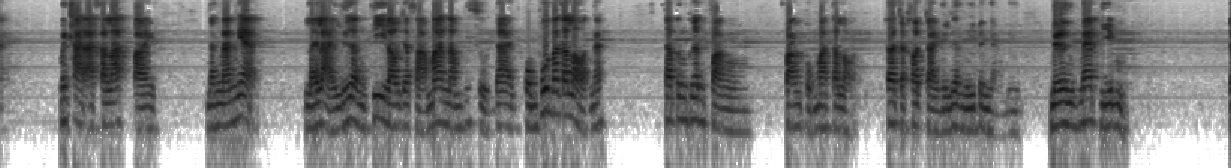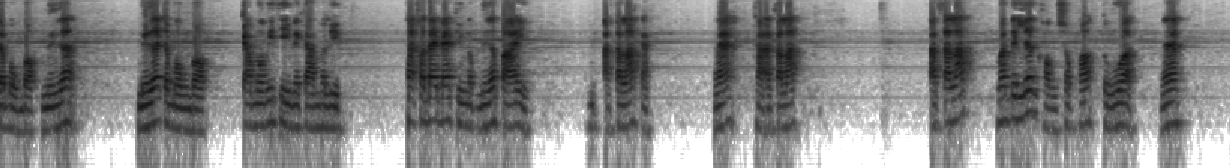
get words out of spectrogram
มันขาดอัตลักษณ์ไป ดังนั้นเนี่ย หลาย ๆ เรื่องที่เราจะสามารถนำพิสูจน์ได้ ผมพูดมาตลอดนะ ถ้าเพื่อนๆฟังฟังผมมาตลอด ก็จะเข้าใจในเรื่องนี้เป็นอย่างดีหนึ่งแม่พิมพ์ จะบ่งบอกเนื้อ เนื้อจะบ่งบอกกรรมวิธีในการผลิต ถ้าเขาได้แม่พิมพ์กับเนื้อไป อัตลักษณ์อะนะขาดอัตลักษณ์ อัตลักษณ์มันเป็นเรื่องของเฉพาะตัวนะ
